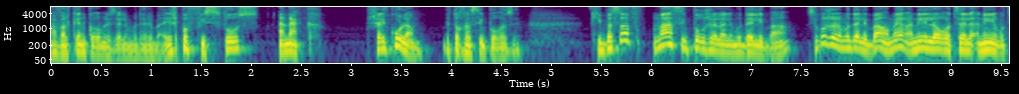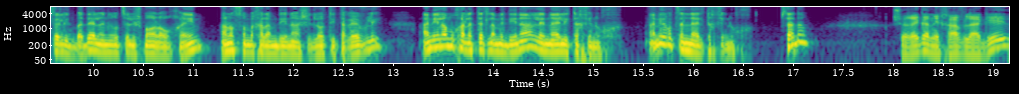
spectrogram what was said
אבל כן קוראים לזה לימודי ליבה יש פה פספוס ענק של כולם בתוך הסיפור הזה. כי בסוף מה הסיפור של הלימודי ליבה? הסיפור של לימודי ליבה אומר אני לא רוצה אני רוצה להתבדל אני רוצה לשמור על אורח חיים אני לא סומך על המדינה שלא תתערב לי אני לא מוכן לתת למדינה לנהל לי את החינוך אני רוצה לנהל את החינוך. בסדר? שרגע אני חייב להגיד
